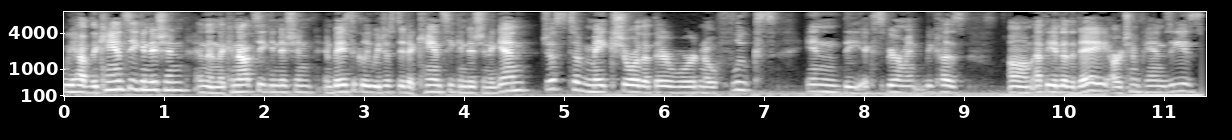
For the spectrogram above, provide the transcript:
we have the can see condition and then the cannot see condition. And basically we just did a can see condition again, just to make sure that there were no flukes in the experiment because um, at the end of the day, our chimpanzees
